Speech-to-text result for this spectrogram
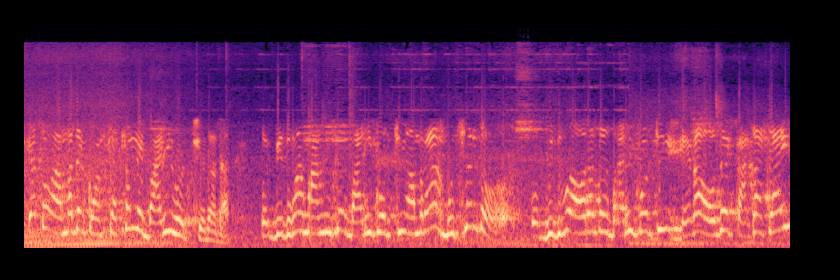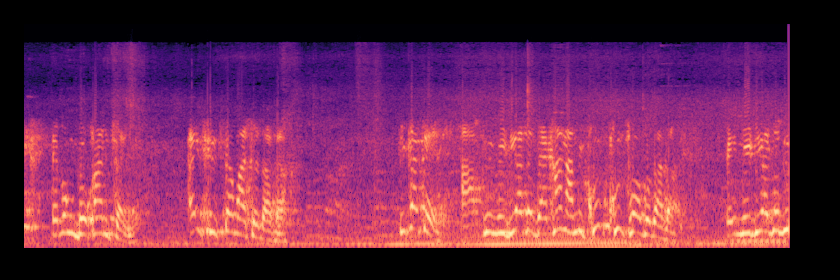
এটা তো আমাদের কনস্ট্রাকশনে বাড়ি হচ্ছে দাদা। ওই বিধবা মানুষের বাড়ি করছি আমরা বুঝছেন তো? বিধবা ওরাদের বাড়ি করছি এরা ওদের টাকা চাই এবং দোকান চাই। এই সিস্টেম আছে দাদা। ঠিক আছে? আপনি মিডিয়াতে দেখান আমি খুব খুশি হব দাদা। এই মিডিয়া যদি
